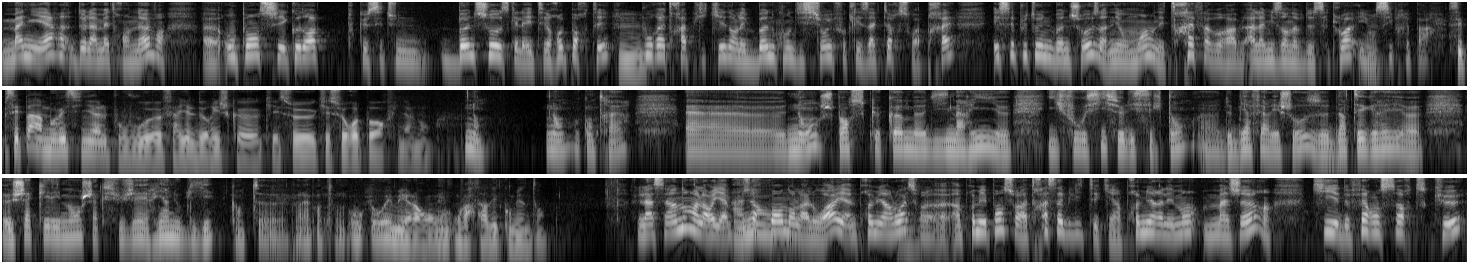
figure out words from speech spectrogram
manière de la mettre en œuvre. on pense chez Ecodroc que c'est une bonne chose qu'elle a été reportée mmh. pour être appliquée dans les bonnes conditions. Il faut que les acteurs soient prêts et c'est plutôt une bonne chose. Néanmoins, on est très favorable à la mise en œuvre de cette loi et on mmh. s'y prépare. C'est, n'est pas un mauvais signal pour vous, euh, Feriel de Riche, qu'il y, ait ce, ce report finalement? Non. Non, au contraire. Euh, non, je pense que comme dit Marie, euh, il faut aussi se laisser le temps euh, de bien faire les choses, d'intégrer chaque élément, chaque sujet, et rien oublier quand voilà quand on. Oui, mais alors on, va retarder de combien de temps? Là, c'est un an. Alors, il y a plusieurs pans dans la loi. Il y a une première loi sur un premier pan sur la traçabilité, qui est un premier élément majeur, qui est de faire en sorte que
